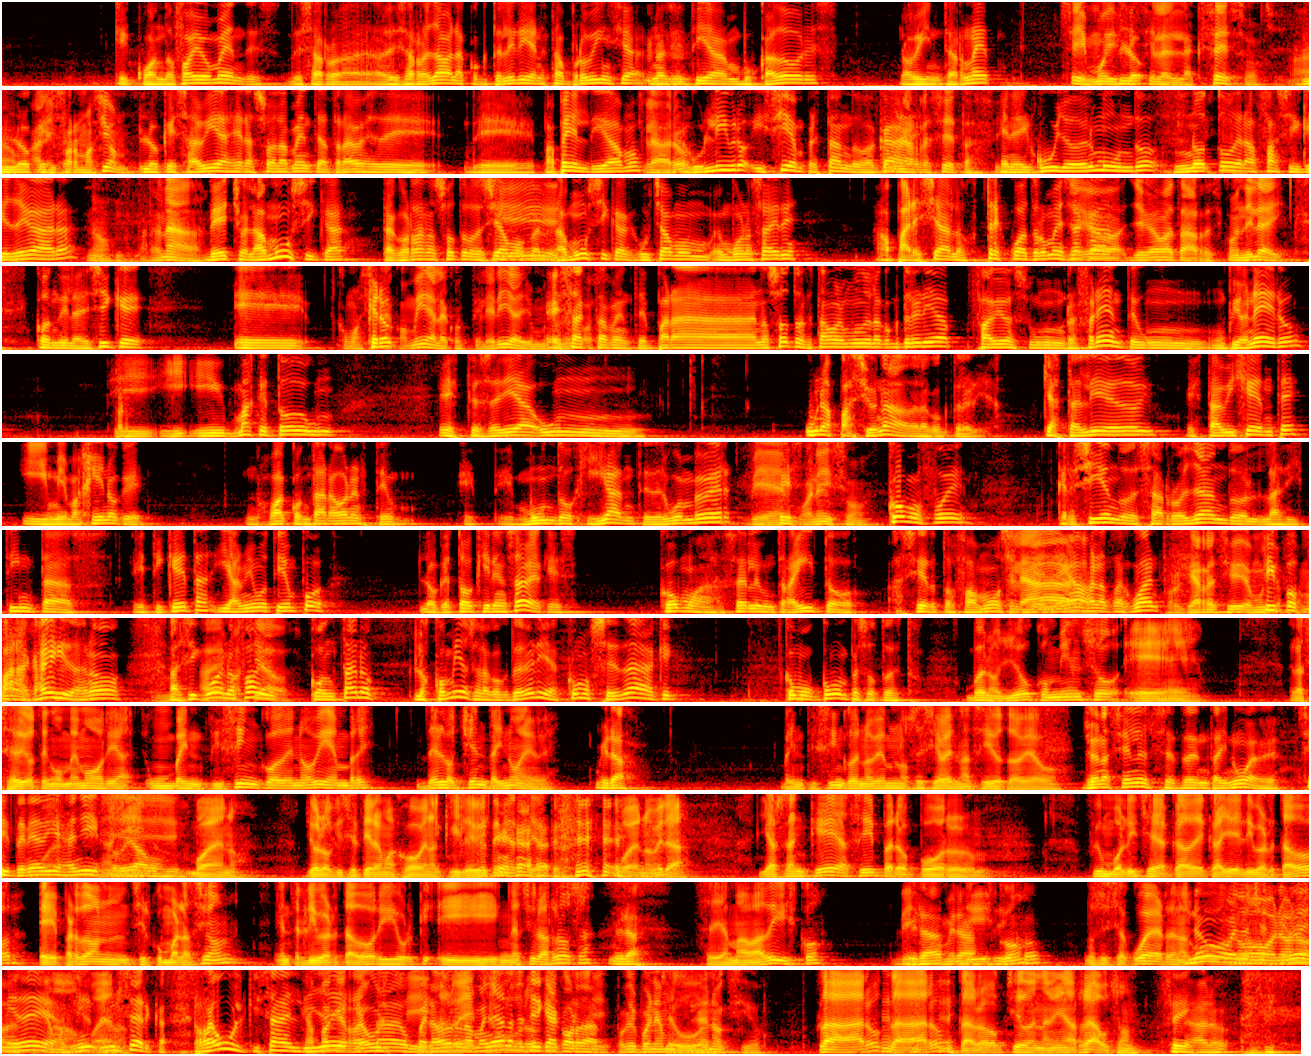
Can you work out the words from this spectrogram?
que cuando Fabio Méndez desarro- desarrollaba la coctelería en esta provincia, no existían buscadores, no había internet. Sí, muy Lo- difícil el acceso a, Lo a que la información. Lo que sabías era solamente a través de, de papel, digamos, Claro. algún libro, y siempre estando acá Una en- receta, sí. en el cuyo del mundo, no todo era fácil que llegara. No, para nada. De hecho, la música, ¿te acordás? Nosotros decíamos Sí. que la música que escuchamos en Buenos Aires aparecía a los 3, 4 meses llegaba, acá llegaba tarde, con delay. con delay. Así que. eh, Como hacía creo- la comida, la coctelería y un montón de Exactamente. Para nosotros que estamos en el mundo de la coctelería, Fabio es un referente, un, un pionero y, y- y más que todo un este sería un un apasionado de la coctelería que hasta el día de hoy está vigente y me imagino que nos va a contar ahora en este, este mundo gigante del buen beber. Bien, es buenísimo. cómo fue creciendo, desarrollando las distintas etiquetas y al mismo tiempo lo que todos quieren saber, que es cómo hacerle un traguito a ciertos famosos Claro, que llegaban a San Juan. porque ha recibido muchos Tipo famosos. paracaídas, ¿no? Así que Ah, bueno, Fabio, contanos los comienzos de la coctelería, cómo se da, qué, cómo, cómo empezó todo esto. Bueno, yo comienzo, eh, gracias a Dios tengo memoria, un 25 de noviembre del 89. Mirá, 25 de noviembre, no sé si habéis nacido todavía vos. yo nací en el 79. Sí, tenía 10 añitos, Ahí, digamos. Bueno, yo lo quise tirar más joven aquí. le Yo tenía siete. bueno, mira, y arranqué así, pero por... Fui un boliche de acá de calle Libertador, eh, perdón, Circunvalación, entre Libertador y, Urqui- y Ignacio La Rosa. Mirá. Se llamaba Disco. Mirá, Disco, mirá. Disco. disco. No sé si se acuerdan. No, algunos. el No, 89 no, ni idea, no, ni, bueno. ni cerca. Raúl, quizás el Capaz DJ que Raúl, que está sí, operador en la mañana se tiene que sí, acordar. sí, porque él ponía Seguro. música en óxido. Claro, claro, claro, óxido en la avenida Rawson. Sí. Claro.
